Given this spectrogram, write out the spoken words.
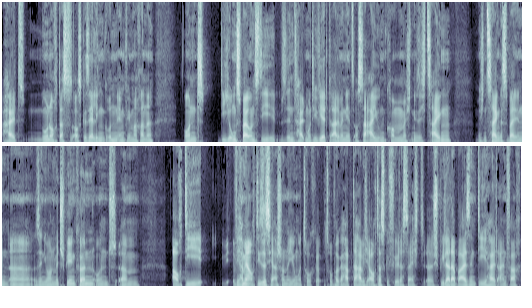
halt nur noch das aus geselligen Gründen irgendwie mache, ne? Und die Jungs bei uns, die sind halt motiviert, gerade wenn die jetzt aus der A-Jugend kommen, möchten die sich zeigen, möchten zeigen, dass sie bei den äh, Senioren mitspielen können und ähm, auch die wir haben ja auch dieses Jahr schon eine junge Truppe gehabt. Da habe ich auch das Gefühl, dass da echt äh, Spieler dabei sind, die halt einfach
